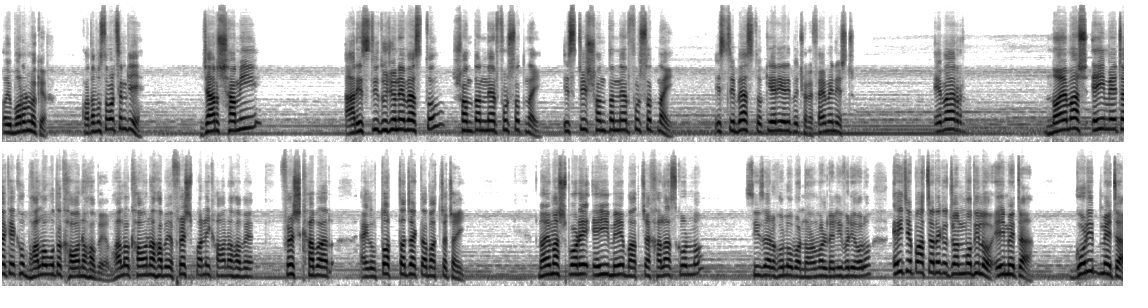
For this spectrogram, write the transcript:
ওই বড় লোকের। কথা বুঝতে পারছেন কি? যার স্বামী আর স্ত্রী দুজনে ব্যস্ত, সন্তান নেওয়ার ফুরসত নাই। স্ত্রীর সন্তান নেওয়ার ফুরসত নাই। স্ত্রী ব্যস্ত ক্যারিয়ারের পেছনে ফ্যামিনিস্ট এবার নয় মাস এই মেয়েটাকে খুব ভালো মতো খাওয়ানো হবে। ভালো খাওয়ানো হবে ফ্রেশ পানি খাওয়ানো হবে ফ্রেশ খাবার, একদম তত্তাজা একটা বাচ্চা চাই। নয় মাস পরে এই মেয়ে বাচ্চা খালাস করল, সিজার হলো বা নর্মাল ডেলিভারি হলো। এই যে বাচ্চাটাকে জন্ম দিল, এই মেয়েটা, গরিব মেয়েটা,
